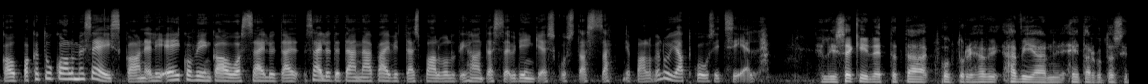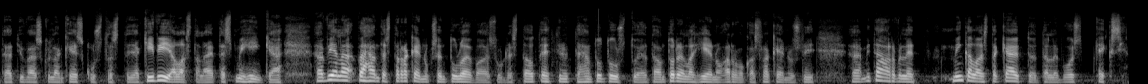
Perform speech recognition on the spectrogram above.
kauppakatu 37, eli ei kovin kauas säilytä, säilytetään nämä päivittäispalvelut ihan tässä ydinkeskustassa ja palvelu jatkuu sitten siellä. Eli sekin, että tämä konttori häviää, niin ei tarkoita sitä, että Jyväskylän keskustasta ja Kivijalasta lähdettäisiin mihinkään. Vielä vähän tästä rakennuksen tulevaisuudesta. Olet ehtinyt tähän tutustua ja tämä on todella hieno, arvokas rakennus. Niin mitä arvelet, minkälaista käyttöä tälle voisi keksiä?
